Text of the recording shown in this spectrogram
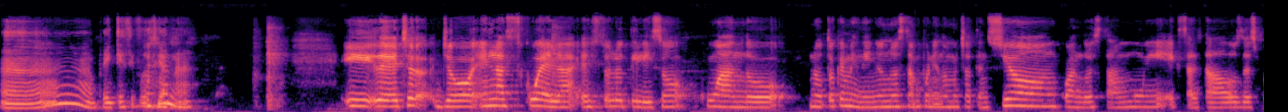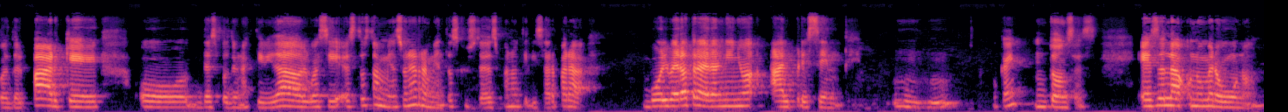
Ah, ven que sí funciona. Y de hecho, yo en la escuela esto lo utilizo cuando noto que mis niños no están poniendo mucha atención, cuando están muy exaltados después del parque o después de una actividad o algo así. Estos también son herramientas que ustedes pueden utilizar para volver a traer al niño al presente. ¿Ok? Entonces, esa es la número uno.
